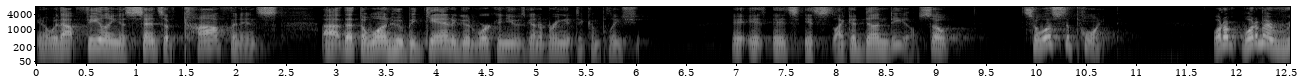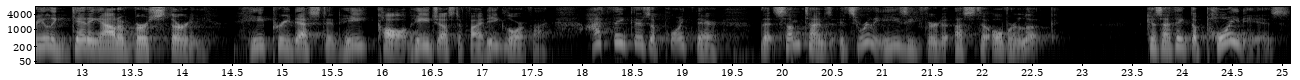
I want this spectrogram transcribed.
You know, without feeling a sense of confidence uh, that the one who began a good work in you is going to bring it to completion. It, it, it's, it's like a done deal. So, so what's the point? What am, what am I really getting out of verse 30? He predestined, He called, He justified, He glorified. I think there's a point there that sometimes it's really easy for us to overlook. Because I think the point is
